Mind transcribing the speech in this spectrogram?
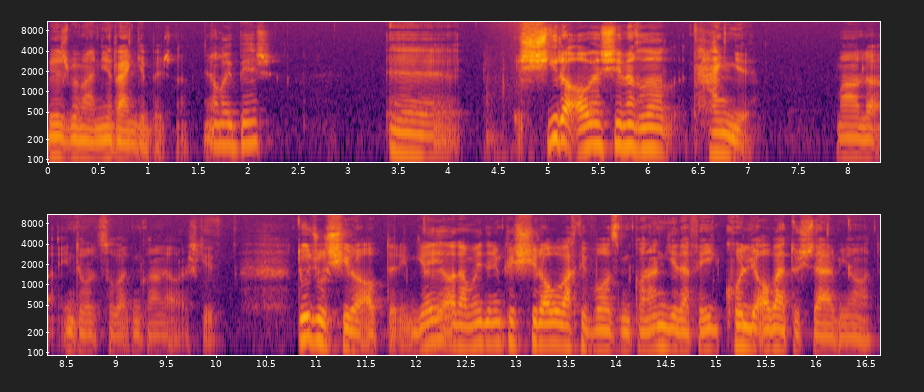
بژ به معنی رنگ بژ این آقای بژ شیر آبش یه مقدار تنگه. من حالا اینطور صحبت می‌کنم دربارش که دو جور شیر آب داریم. یا یه آدمایی داریم که شیر آب وقتی واز می‌کنن یه دفعه کلی آب توش در میاد.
